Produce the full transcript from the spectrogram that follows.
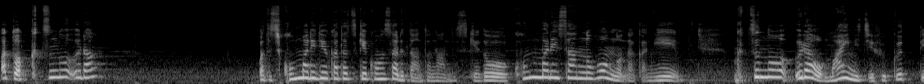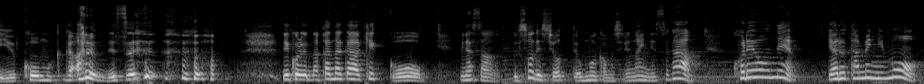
あとは靴の裏。私こんまり流片付けコンサルタントなんですけどこんまりさんの本の中に靴の裏を毎日拭くっていう項目があるんです。でこれなかなか結構皆さん嘘でしょって思うかもしれないんですがこれをねやるためにも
